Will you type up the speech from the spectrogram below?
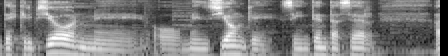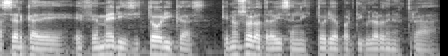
descripción eh, o mención que se intenta hacer acerca de efemérides históricas que no solo atraviesan la historia particular de nuestra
